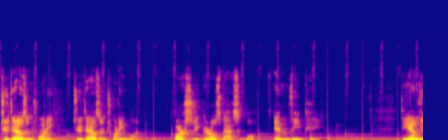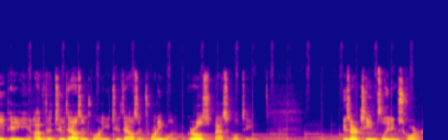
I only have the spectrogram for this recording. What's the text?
Two thousand twenty, two thousand twenty-one, varsity girls basketball MVP. The MVP of the 2020 2021 girls basketball team is our team's leading scorer.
